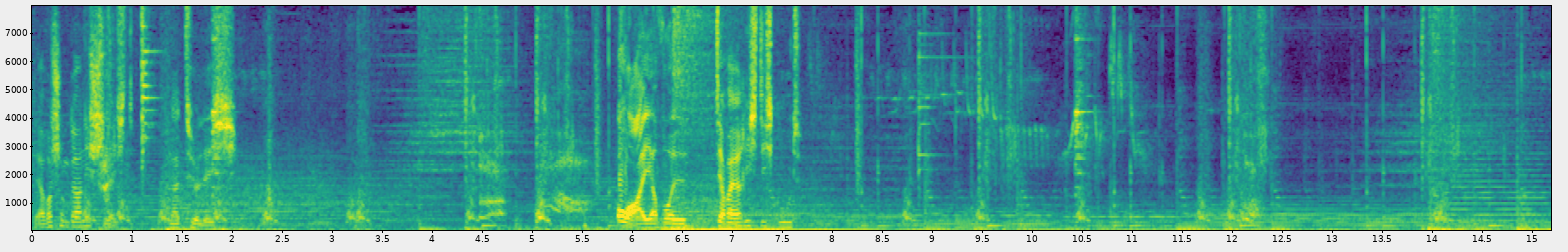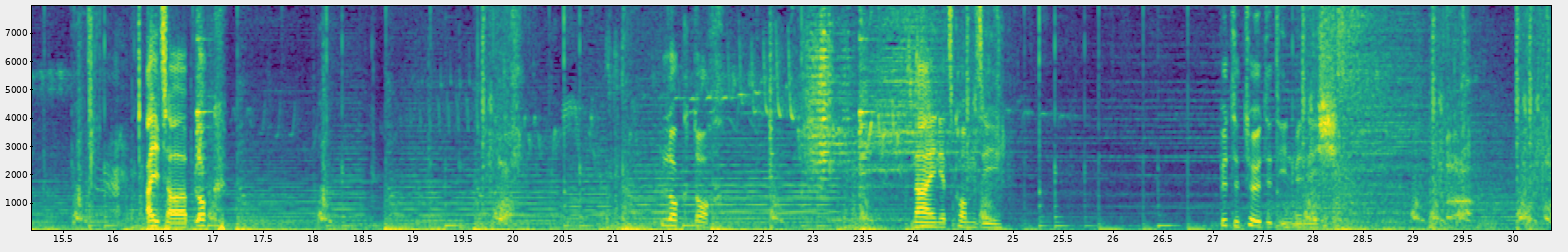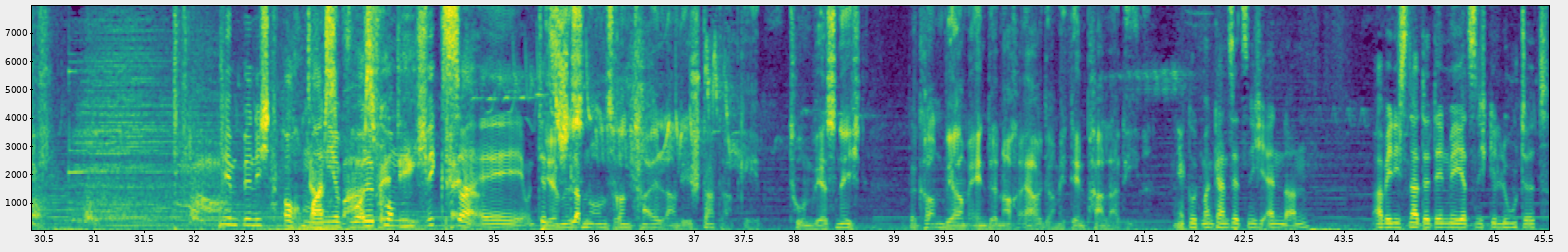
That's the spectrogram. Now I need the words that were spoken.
Der war schon gar nicht schlecht. Natürlich. Oh, jawohl. Der war ja richtig gut. Alter, Block. Block doch. Nein, jetzt kommen sie. Bitte tötet ihn mir nicht. Nehmt mir nicht... Och Mann, ihr vollkommen Wichser, ey. Und jetzt wir müssen unseren Teil an die Stadt abgeben. Tun wir es nicht, bekommen wir am Ende noch Ärger mit den Paladinen. Ja gut, man kann es jetzt nicht ändern. Aber wenigstens hat er den mir jetzt nicht gelootet.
